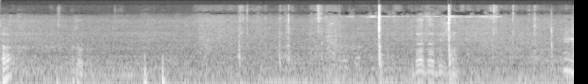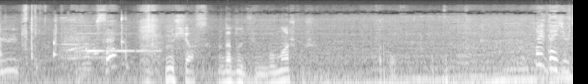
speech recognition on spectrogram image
так. Да, да, біжу. Все? Ну, сейчас. Дадут бумажку. Хай дають.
